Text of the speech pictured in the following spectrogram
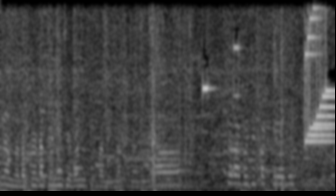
年の6月25日までになっております。こちらご自宅用です。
